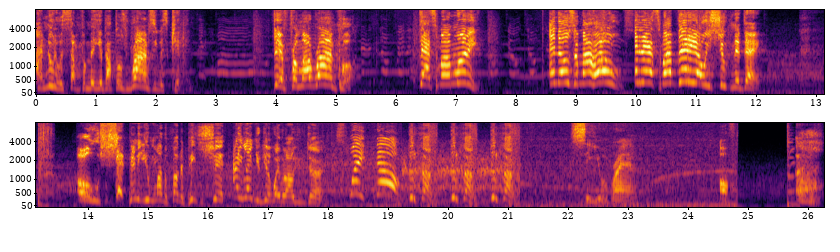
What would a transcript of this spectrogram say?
I knew there was something familiar about those rhymes he was kicking. They're from my rhyme book. That's my money. And those are my hoes. And that's my video he's shooting today. Oh shit, Penny, you motherfucking piece of shit. I ain't letting you get away with all you done. Wait, no! Do something. Do something. Do something. see you around. Off. Ugh.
